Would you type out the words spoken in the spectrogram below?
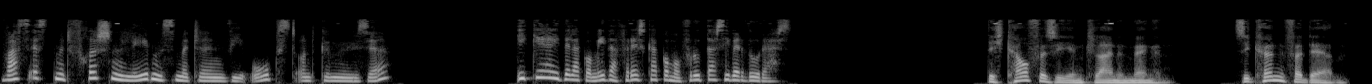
Was ist mit frischen Lebensmitteln wie Obst und Gemüse? ¿Y qué hay de la comida fresca como frutas y verduras? Ich kaufe sie in kleinen Mengen. Sie können verderben.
